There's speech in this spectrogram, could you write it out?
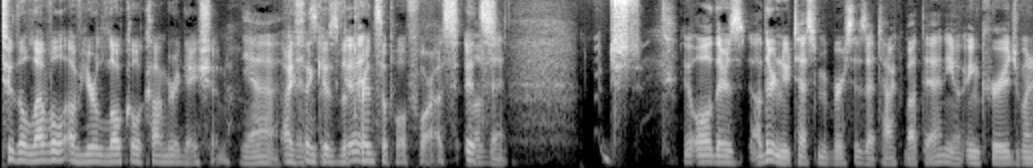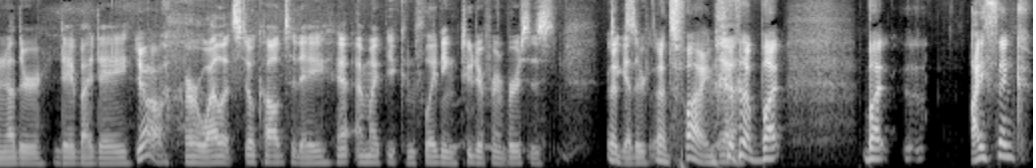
To the level of your local congregation. Yeah. I think is the good. principle for us. It's, love that well, there's other New Testament verses that talk about that. You know, encourage one another day by day. Yeah. Or while it's still called today. I might be conflating two different verses together. That's, that's fine. Yeah. but but I think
